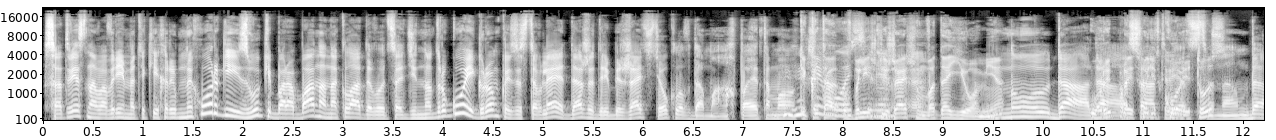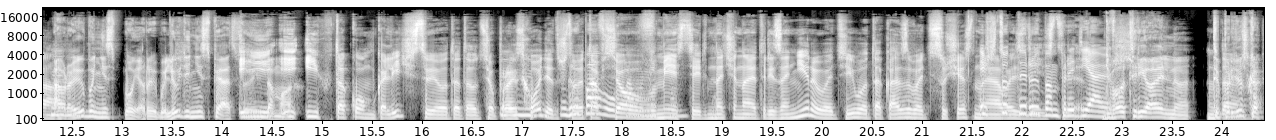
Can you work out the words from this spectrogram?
Соответственно, во время таких рыбных оргий звуки барабана накладываются один на другой и громкость заставляет даже дребезжать стекла в домах. Поэтому... Так это в близлежащем водоеме. Ну да, У да, рыб происходит соответственно, Да. А рыбы не... Ой, рыбы. Люди не спят в своих И, домах. и их в таком количестве вот это вот все происходит, что это Групповуха все вместе начинает резонировать и вот оказывать существенное И что ты воздействие. рыбам предъявишь? Вот реально. Ты Да. придешь как,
